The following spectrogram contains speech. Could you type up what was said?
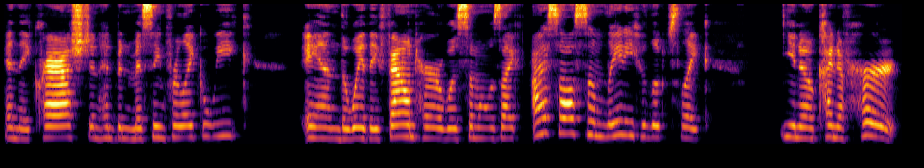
and they crashed and had been missing for like a week. And the way they found her was someone was like, I saw some lady who looked like, you know, kind of hurt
